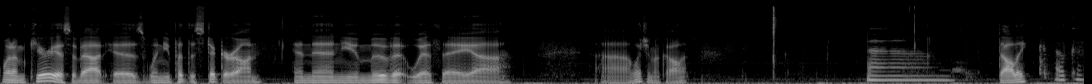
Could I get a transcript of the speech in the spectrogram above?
What I'm curious about is when you put the sticker on, and then you move it with a, uh, uh, whatchamacallit, Um. dolly? Okay.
